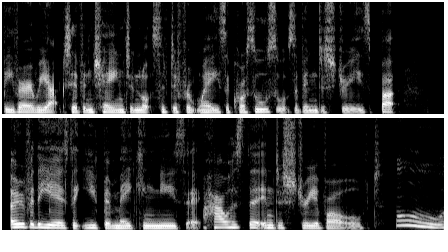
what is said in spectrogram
be very reactive and change in lots of different ways across all sorts of industries. But over the years that you've been making music, how has the industry evolved? Oh,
